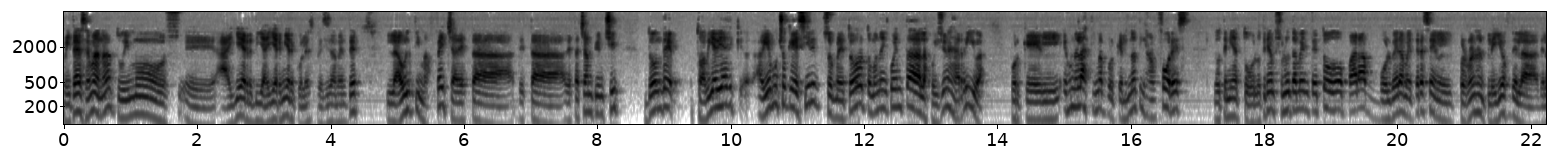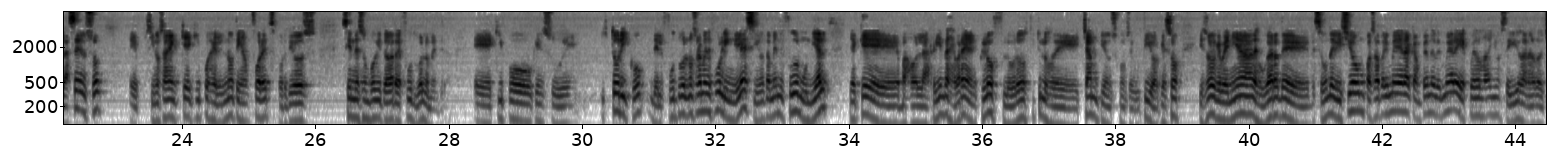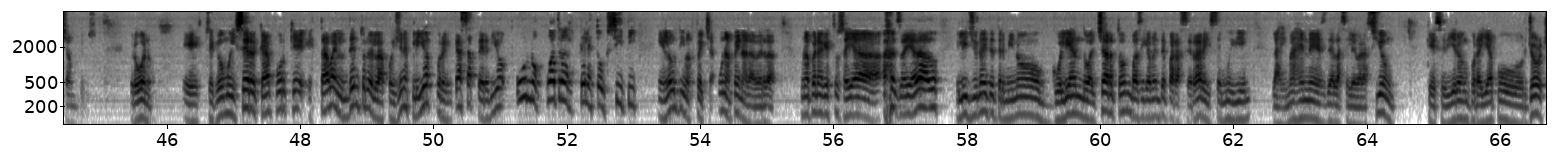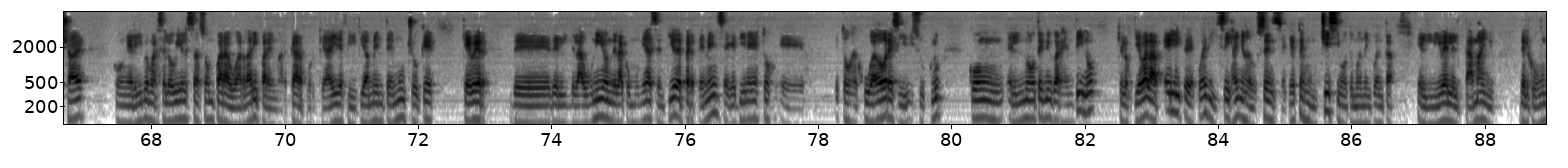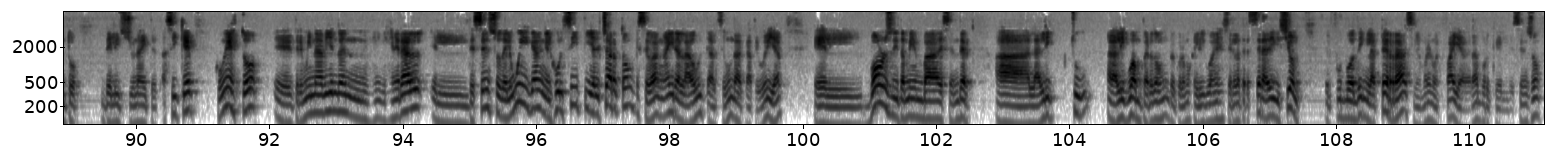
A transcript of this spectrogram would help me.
a mitad de semana tuvimos eh, ayer, día ayer miércoles precisamente, la última fecha de esta, de esta, de esta Championship, donde todavía había, había mucho que decir, sobre todo tomando en cuenta las posiciones de arriba, porque es una lástima porque el Nottingham Forest lo tenía todo, lo tenía absolutamente todo para volver a meterse en el, por lo menos en el playoff de la, del ascenso. Eh, si no saben qué equipo es el Nottingham Forest, por Dios, siéntense un poquito a ver de fútbol, no mentira. Eh, equipo que en su eh, histórico del fútbol, no solamente del fútbol inglés, sino también del fútbol mundial, ya que bajo las riendas de Brian Clough logró dos títulos de Champions consecutivos, que eso, eso que venía de jugar de, segunda división, pasó a primera, campeón de primera y después dos años seguidos ganador de Champions. Pero bueno, eh, se quedó muy cerca porque estaba en, dentro de las posiciones playoff, pero en casa perdió 1-4 al Telestoke City en la última fecha. Una pena, la verdad. Una pena que esto se haya, se haya dado. El Leeds United terminó goleando al Charlton, básicamente para cerrar y sé muy bien las imágenes de la celebración que se dieron por allá por Yorkshire con el equipo de Marcelo Bielsa son para guardar y para enmarcar, porque hay definitivamente mucho que, que ver de, la unión de la comunidad, el sentido de pertenencia que tienen estos, eh, estos jugadores y, su club con el nuevo técnico argentino que los lleva a la élite después de 16 años de ausencia, que esto es muchísimo tomando en cuenta el nivel, el tamaño del conjunto de Leeds United. Así que con esto eh, termina viendo en, general el descenso del Wigan, el Hull City y el Charlton, que se van a ir a la, segunda categoría. El Barnsley también va a descender a la League 2, a la League 1, perdón, recordemos que la League 1 será la tercera división del fútbol de Inglaterra, sin embargo no es falla, ¿verdad? Porque el descenso,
